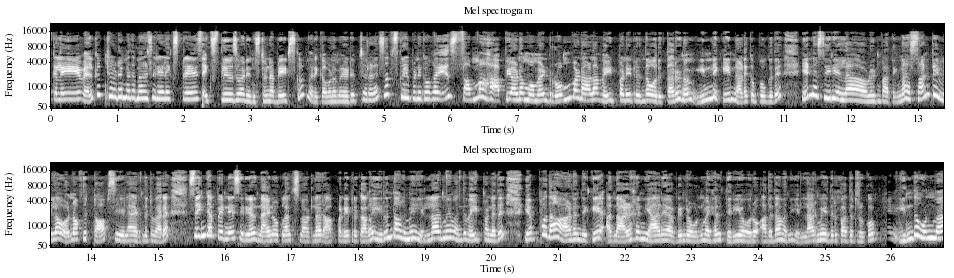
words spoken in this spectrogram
மக்களே வெல்கம் டு மதமல் சீரியல் எக்ஸ்பிரஸ் எக்ஸ்க்ளூசிவாக இன்ஸ்டன்ட் அப்டேட்ஸ்க்கு மறக்காம நம்ம யூடியூப் சேனலை சப்ஸ்கிரைப் பண்ணிக்கோங்க. இஸ் செம்ம ஹாப்பியான மூமெண்ட் ரொம்ப நாளாக வெயிட் பண்ணிட்டு இருந்த ஒரு தருணம் இன்னைக்கு நடக்க போகுது. என்ன சீரியலா அப்படின்னு பார்த்தீங்கன்னா சன் டிவியில் ஒன் ஆஃப் த டாப் சீரியலாக இருந்துட்டு வர சிங்கப்பெண்ணே சீரியல் நைன் ஓ கிளாக் ஸ்லாட்டில் ராக் பண்ணிட்டு இருக்காங்க. இருந்தாலுமே எல்லாருமே வந்து வெயிட் பண்ணது எப்போ தான் ஆனந்திக்கு அந்த அழகன் யாரு அப்படின்ற உண்மைகள் தெரிய வரும். அதை தான் வந்து எல்லாருமே எதிர்பார்த்துட்டு இருக்கோம். இந்த உண்மை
